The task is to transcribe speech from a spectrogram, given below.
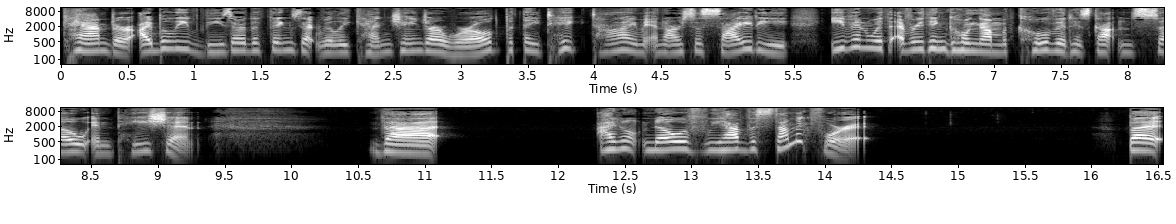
candor i believe these are the things that really can change our world but they take time and our society even with everything going on with covid has gotten so impatient that i don't know if we have the stomach for it but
